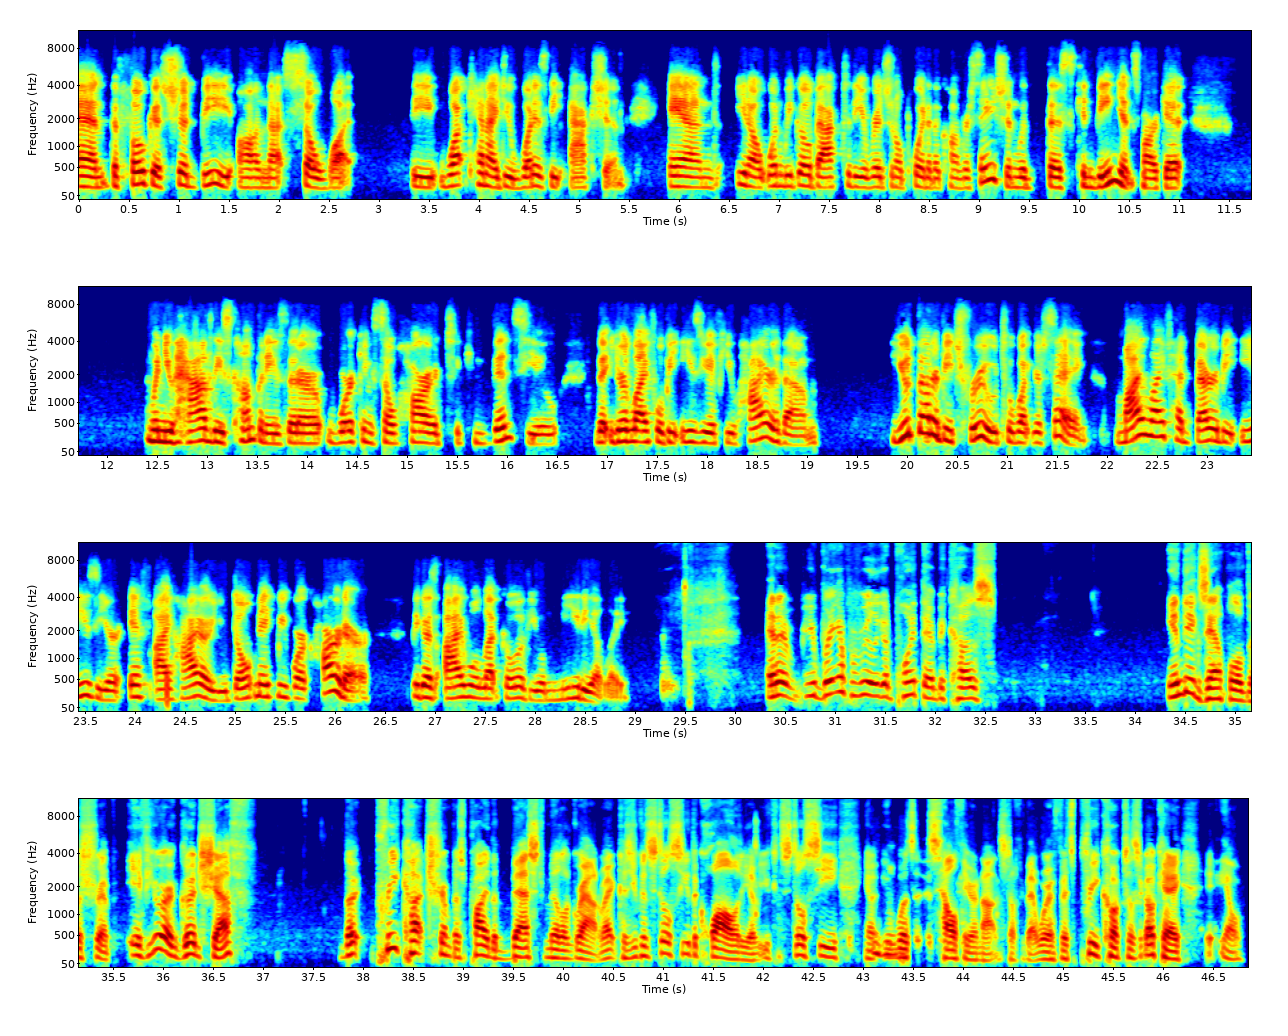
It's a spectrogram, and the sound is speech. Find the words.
And the focus should be on that so what the what can i do? What is the action? And you know when we go back to the original point of the conversation with this convenience market when you have these companies that are working so hard to convince you that your life will be easy if you hire them you'd better be true to what you're saying my life had better be easier if I hire you. Don't make me work harder because I will let go of you immediately. And it, you bring up a really good point there because in the example of the shrimp, if you're a good chef, the pre-cut shrimp is probably the best middle ground, right? Because you can still see the quality of it. You can still see, you know, mm-hmm. was it healthy or not and stuff like that. Where if it's pre-cooked, it's like okay, you know,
